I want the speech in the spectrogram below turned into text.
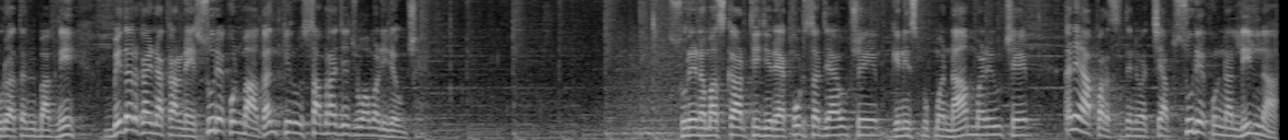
પુરાતન વિભાગની બેદરકારીના કારણે સૂર્યકુંડમાં ગંદકીનું સામ્રાજ્ય જોવા મળી રહ્યું છે. સૂર્ય નમસ્કારથી જે રેકોર્ડ સર્જાયો છે, ગિનિસ બુકમાં નામ મળ્યું છે અને આ પરિસ્થિતિની વચ્ચે આપ સૂર્યકુંડના લીલના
